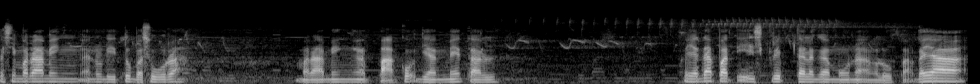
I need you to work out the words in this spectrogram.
kasi maraming ano dito, basura. Maraming uh, pako diyan, metal. Kaya dapat i-script talaga muna ang lupa. Kaya,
